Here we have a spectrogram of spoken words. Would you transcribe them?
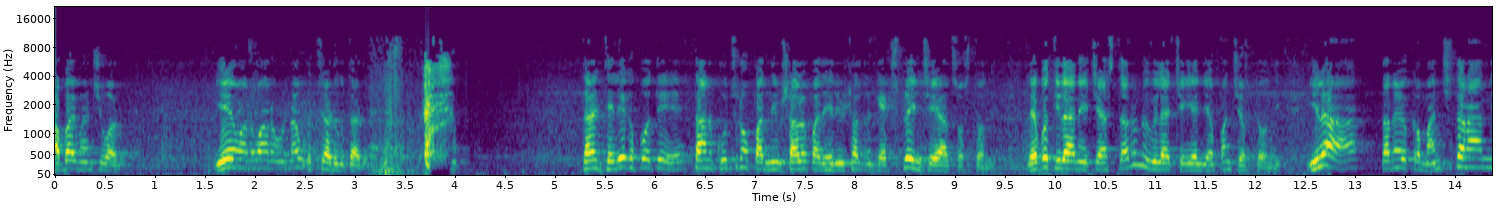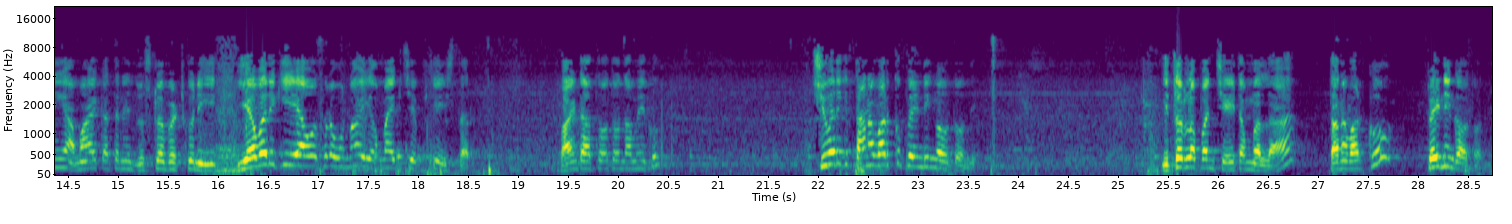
అబ్బాయి మంచివాడు. ఏం అనుమానం ఉన్నా వచ్చి అడుగుతాడు. దానికి తెలియకపోతే తాను కూర్చున్న పది నిమిషాలు పదిహేను నిమిషాలు తనకి ఎక్స్ప్లెయిన్ చేయాల్సి వస్తుంది. లేకపోతే ఇలా నేను చేస్తాను నువ్వు ఇలా చెయ్యని చెప్పని చెప్తోంది. ఇలా తన యొక్క మంచితనాన్ని అమాయకతని దృష్టిలో పెట్టుకుని ఎవరికి ఏ అవసరం ఉన్నా ఈ అమ్మాయికి చెప్పి చేయిస్తారు. పాయింట్ అర్థమవుతుందా మీకు? చివరికి తన వర్క్ పెండింగ్ అవుతోంది. ఇతరుల పని చేయటం వల్ల తన వర్క్ పెండింగ్ అవుతుంది.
